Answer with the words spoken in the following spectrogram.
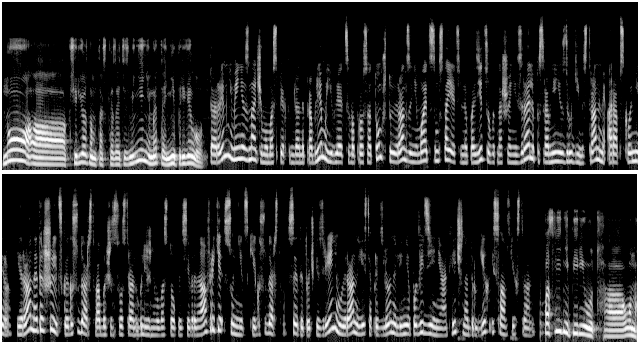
но а, к серьезным, так сказать, изменениям это не привело. Вторым, не менее значимым аспектом данной проблемы является вопрос о том, что Иран занимает самостоятельную позицию в отношении Израиля по сравнению с другими странами арабского мира. Иран – это шиитское государство, а большинство стран Ближнего Востока и Северной Африки – суннитские государства. С этой точки зрения у Ирана есть определенная линия поведения, отличная от других исламских стран. Последний период, а, он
